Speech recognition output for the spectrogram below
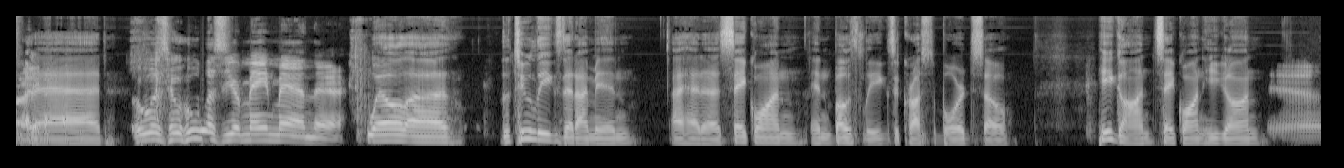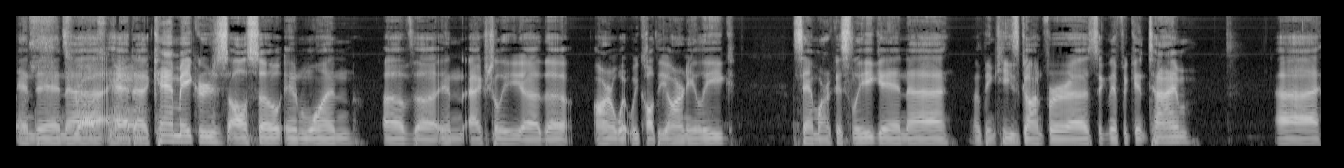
Sorry. bad. Who was who? Who was your main man there? Well, uh, the two leagues that I'm in, I had uh, Saquon in both leagues across the board, so he gone. Saquon, he gone. Yeah, and then it's uh, rough, I had man. uh, Cam Akers also in one of the in actually uh, the Ar- what we call the Arnie League, San Marcos League, and uh, I think he's gone for a significant time. Uh,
